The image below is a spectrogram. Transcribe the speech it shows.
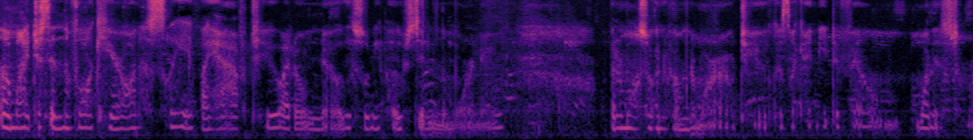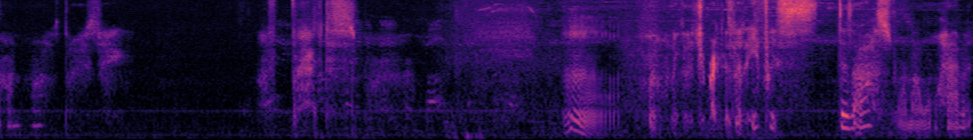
I might just end the vlog here, honestly, if I have to. I don't know. This will be posted in the morning. But I'm also gonna film tomorrow too, because like I need to film. What is tomorrow? Tomorrow's Thursday. I have practice tomorrow. Mm. If it's storm, I won't have it.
